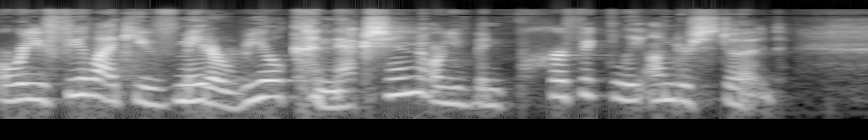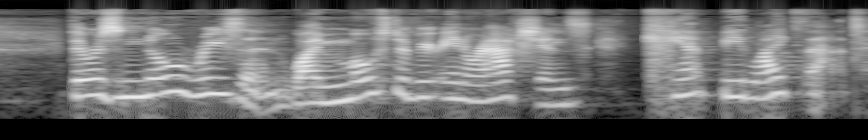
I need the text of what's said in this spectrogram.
or where you feel like you've made a real connection or you've been perfectly understood. There is no reason why most of your interactions can't be like that.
